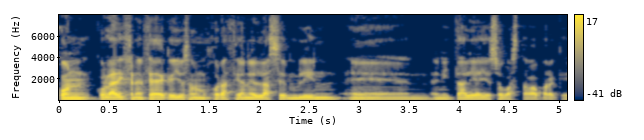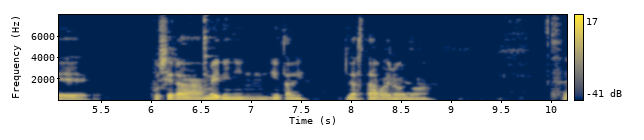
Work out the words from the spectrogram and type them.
Con, la diferencia de que ellos a lo mejor hacían el assembling en, Italia y eso bastaba para que pusiera Made in Italy. Ya está, pero... Sí.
